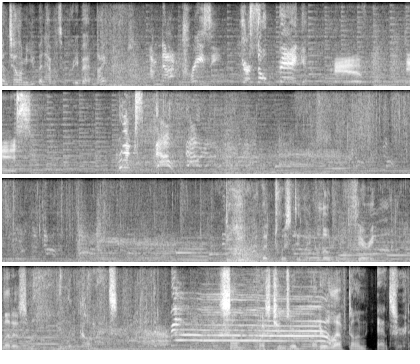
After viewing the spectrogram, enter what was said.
Cat's been telling me you've been having some pretty bad nightmares. I'm not crazy! You're so big! Have this. Rex, no! No, no! Do you have a twisted Nickelodeon theory? Let us know in the comments. Some questions are better left unanswered.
